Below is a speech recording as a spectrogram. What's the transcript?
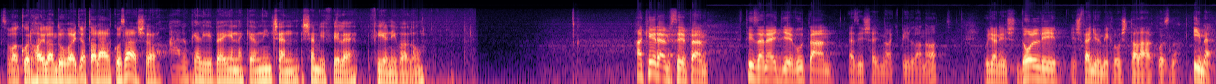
Szóval akkor hajlandó vagy a találkozásra? Állok elébe, én nekem nincsen semmiféle félnivaló. Hát kérem szépen, 11 év után ez is egy nagy pillanat, ugyanis Dolly és Fenyő Miklós találkoznak. Ime!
